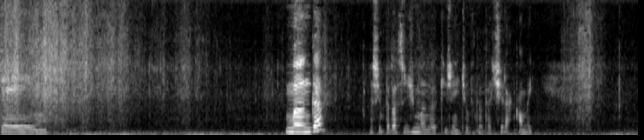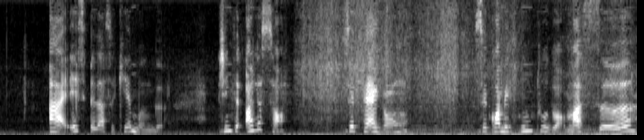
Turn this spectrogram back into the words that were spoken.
Tem manga. Achei um pedaço de manga aqui, gente. Eu vou tentar tirar, calma aí. Ah, esse pedaço aqui é manga. Gente, olha só. Você pega um, você come com tudo, ó. Maçã,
